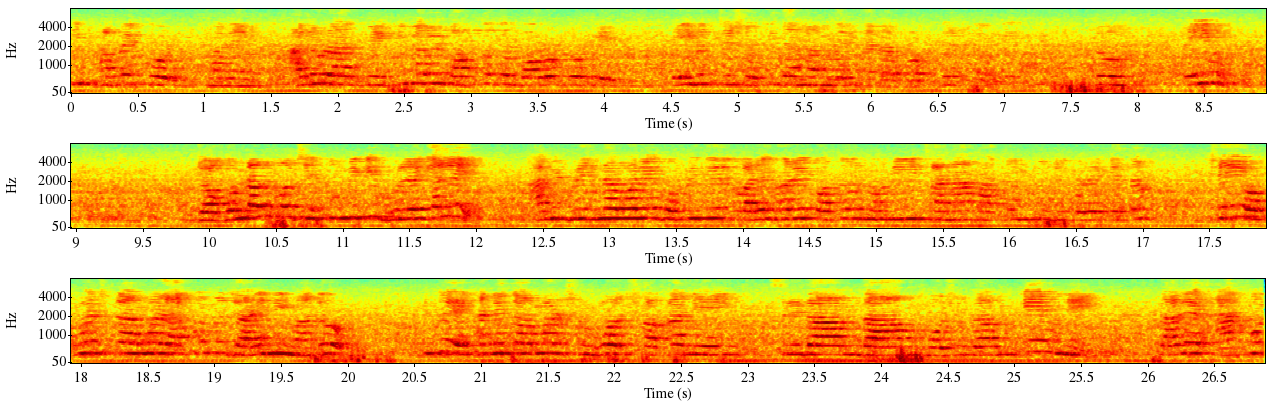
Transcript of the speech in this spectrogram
কীভাবে মানে ভালো রাখবে, কীভাবে ভক্তকে বড় করবে, এই হচ্ছে সচিদানন্দের খেলা ভক্তের সঙ্গে। তো এই জগন্নাথ বলছে, তুমি কি ভুলে গেলে? আমি বৃন্দাবনে গোপীদের ঘরে ঘরে কত ননি, ছানা মাখন খেতাম সেই অভ্যাসটা আমার এখনও যায়নি, মাধব। কিন্তু এখানে তো আমার সুবল সখা নেই, শ্রীরাম, দাম, বসুদাম কেউ নেই। তাহলে এখন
